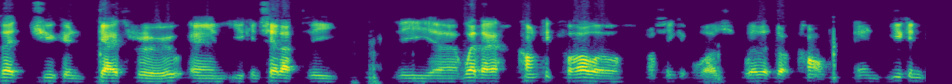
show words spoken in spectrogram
that you can go through and you can set up the the uh, weather config file, or I think it was weather.conf, and you can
